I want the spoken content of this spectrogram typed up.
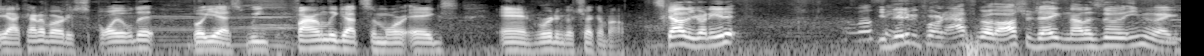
Yeah, I kind of already spoiled it. But yes, we finally got some more eggs and we're gonna go check them out. Skylar, you gonna eat it? We'll see. You did it before in Africa, the ostrich egg. Now let's do the emu egg.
